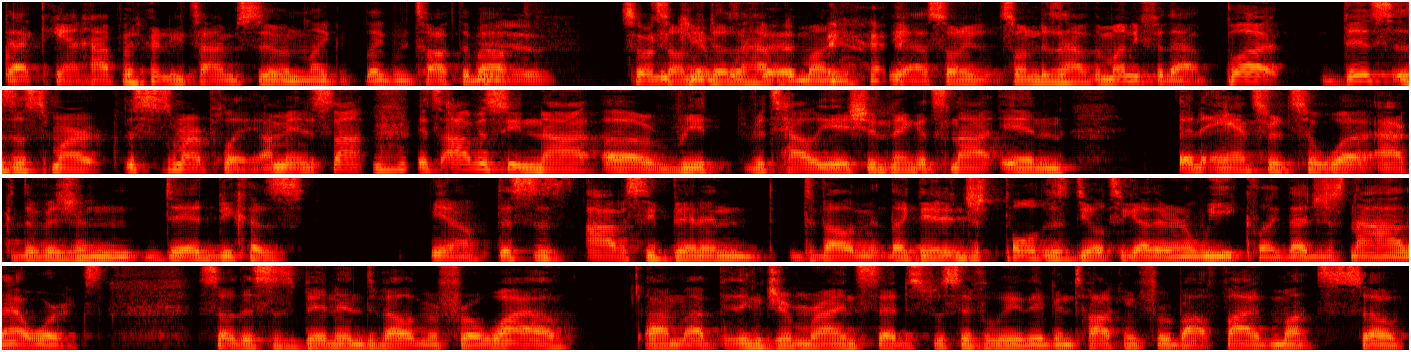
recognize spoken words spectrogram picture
that can't happen anytime soon. Like like we talked about. Yeah. Sony, Sony doesn't have the money. Yeah, Sony Sony doesn't have the money for that. But this is a smart this is a smart play. I mean, it's not Mm-hmm. it's obviously not a re- retaliation thing. It's not in an answer to what Activision did because you know, this has obviously been in development. Like they didn't just pull this deal together in a week. Like that's just not how that works. So this has been in development for a while. Um, I think Jim Ryan said specifically they've been talking for about five months. So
